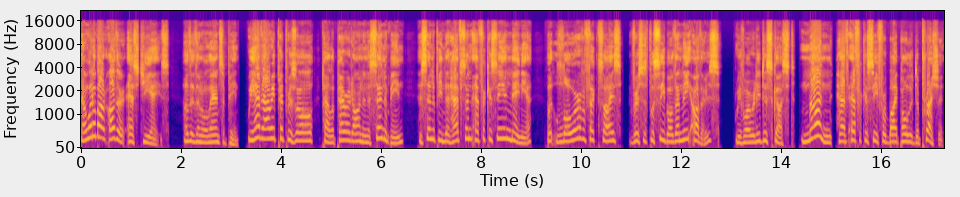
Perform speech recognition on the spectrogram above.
Now, what about other SGAs other than olanzapine? We have aripiprazole, paliperidone, and asenapine, asenapine that have some efficacy in mania, but lower of effect size versus placebo than the others we've already discussed. None have efficacy for bipolar depression.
